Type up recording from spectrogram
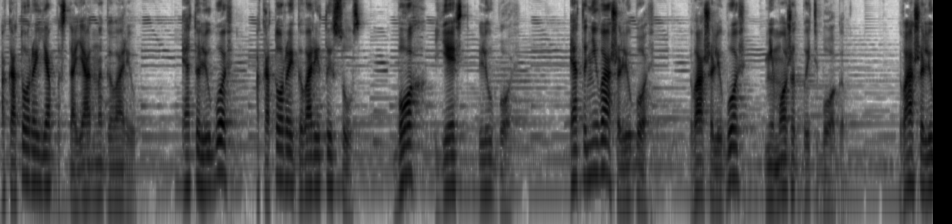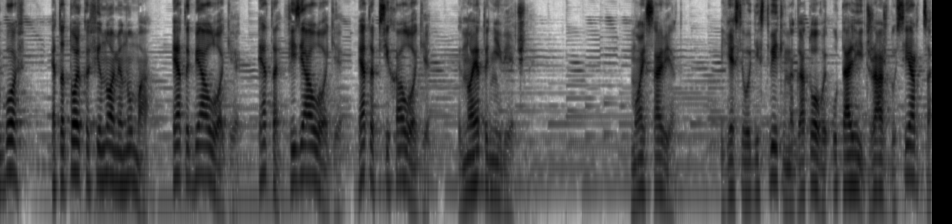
о которой я постоянно говорю. Это любовь, о которой говорит Иисус. Бог есть любовь. Это не ваша любовь. Ваша любовь не может быть Богом. Ваша любовь – это только феномен ума, это биология, это физиология, это психология, но это не вечно. Мой совет. Если вы действительно готовы утолить жажду сердца,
